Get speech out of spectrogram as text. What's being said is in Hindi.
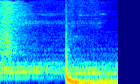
Oh, oh. oh.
